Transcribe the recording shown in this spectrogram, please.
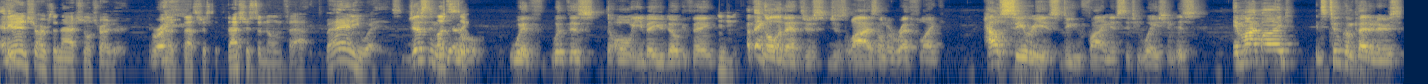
any- Shannon Sharpe's a national treasure. right. That, that's just that's just a known fact. But anyways, just in Let's general with with this the whole Ime Udoka thing, Mhm. I think all of that just just lies on the ref. Like, how serious do you find this situation? It's in my mind, it's two competitors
